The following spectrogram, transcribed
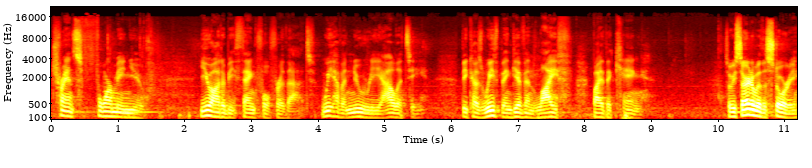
transforming you you ought to be thankful for that. We have a new reality because we've been given life by the King. So we started with a story.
